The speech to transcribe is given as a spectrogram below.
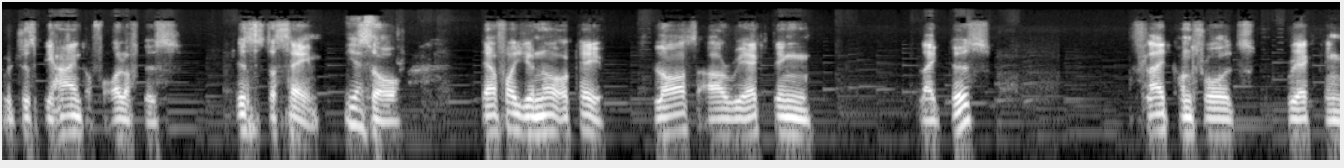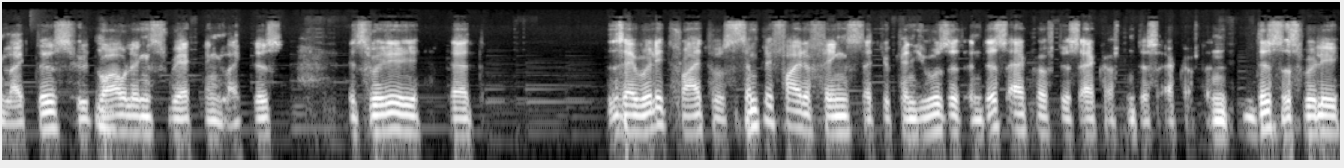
which is behind of all of this is the same. Yes. So therefore, you know, okay, laws are reacting like this, flight controls reacting like this, hydraulics mm. reacting like this. It's really that they really try to simplify the things that you can use it in this aircraft, this aircraft, and this aircraft. And this is really,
